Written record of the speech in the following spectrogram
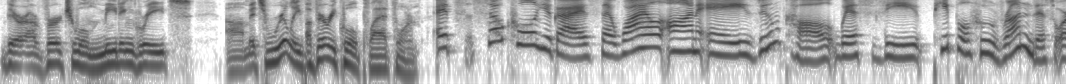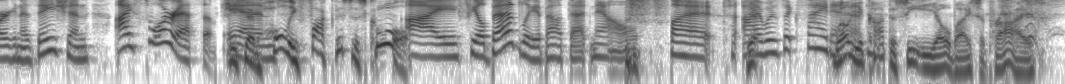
There are virtual meet and greets. Um, it's really a very cool platform. It's so cool, you guys, that while on a Zoom call with the people who run this organization, I swore at them. She said, "Holy fuck, this is cool." I feel badly about that now, but I was excited. Well, you caught the CEO by surprise.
